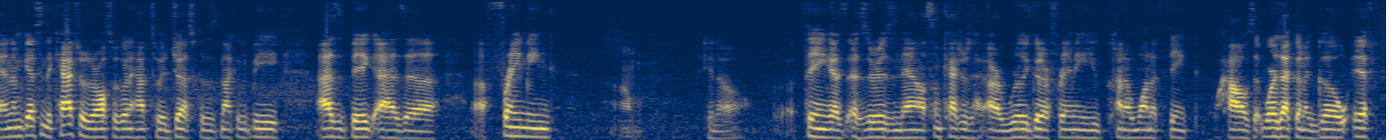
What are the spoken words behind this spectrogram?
and I'm guessing the catchers are also going to have to adjust because it's not going to be as big as a, a framing, um, you know, thing as, as there is now. Some catchers are really good at framing. You kind of want to think, how's it, where's that going to go if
